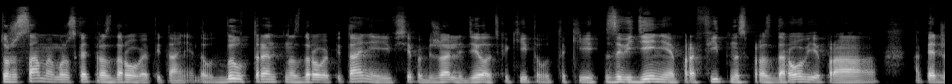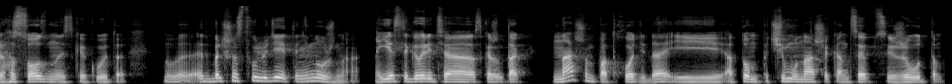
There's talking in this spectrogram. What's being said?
То же самое можно сказать про здоровое питание. Да, вот был тренд на здоровое питание, и все побежали делать какие-то вот такие заведения про фитнес, про здоровье, про опять же, осознанность какую-то. Ну, это большинству людей это не нужно. Если говорить о, скажем так, нашем подходе, да, и о том, почему наши концепции живут там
